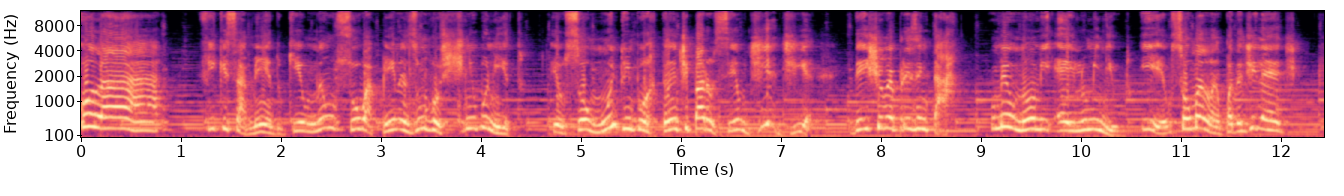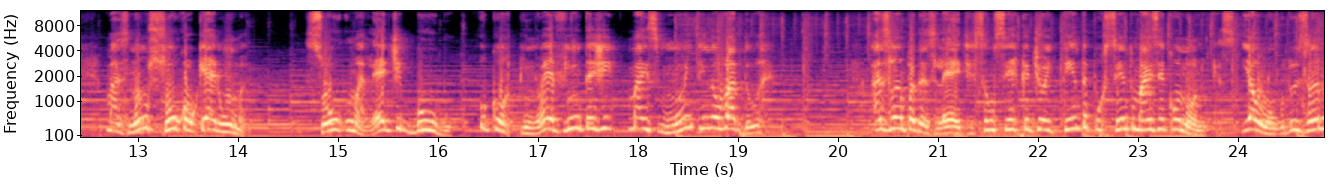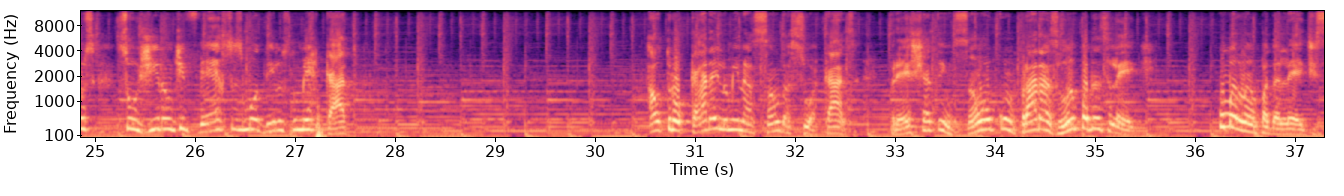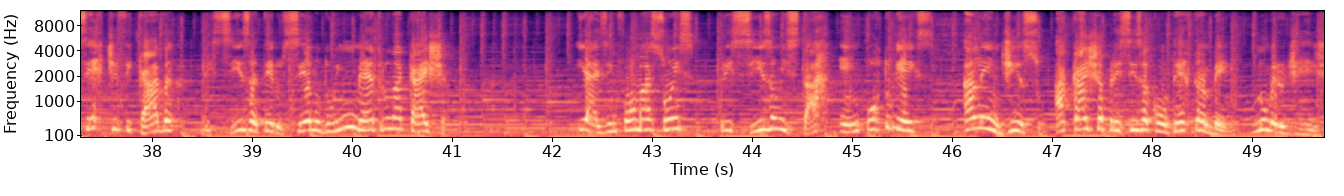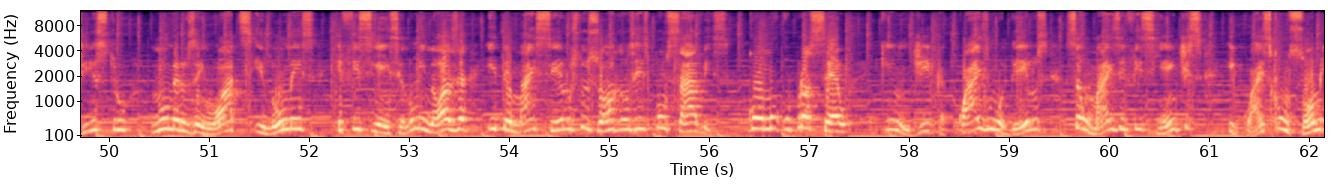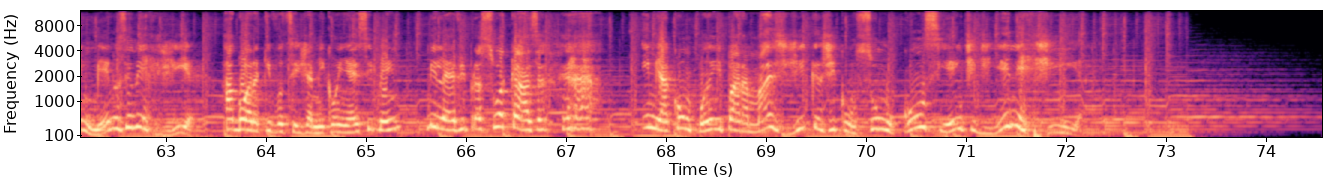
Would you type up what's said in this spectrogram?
Olá! Fique sabendo que eu não sou apenas um rostinho bonito. Eu sou muito importante para o seu dia a dia. Deixa eu me apresentar. O meu nome é Iluminildo e eu sou uma lâmpada de LED. Mas não sou qualquer uma. Sou uma LED bulbo. O corpinho é vintage, mas muito inovador. As lâmpadas LED são cerca de 80% mais econômicas e ao longo dos anos surgiram diversos modelos no mercado. Ao trocar a iluminação da sua casa, preste atenção ao comprar as lâmpadas LED. Uma lâmpada LED certificada precisa ter o selo do Inmetro na caixa. E as informações precisam estar em português. Além disso, a caixa precisa conter também número de registro, números em watts e lumens, eficiência luminosa e demais selos dos órgãos responsáveis, como o Procel, que indica quais modelos são mais eficientes e quais consomem menos energia. Agora que você já me conhece bem, me leve para sua casa. e me acompanhe para mais dicas de consumo consciente de energia.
